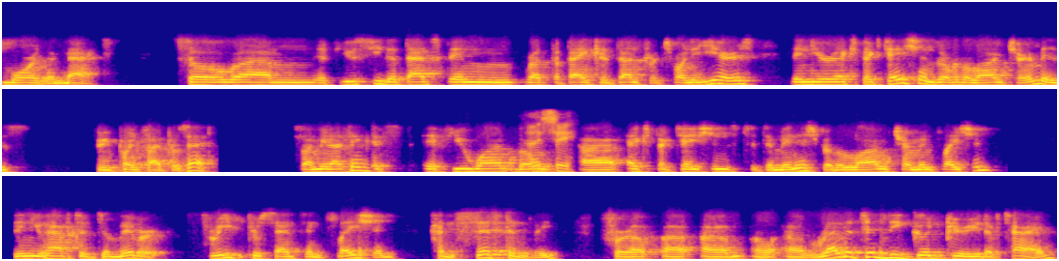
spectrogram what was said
more than that. So um, if you see that that's been what the bank has done for 20 years, then your expectations over the long term is 3.5%. So, I mean, I think it's if you want those uh, expectations to diminish for the long term inflation, then you have to deliver 3% inflation consistently for a, a, a, a relatively good period of time.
